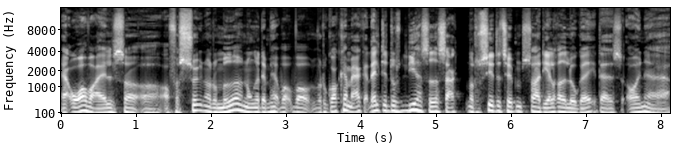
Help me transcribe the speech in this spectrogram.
af overvejelser og, og forsøg, når du møder nogle af dem her, hvor, hvor, hvor du godt kan mærke, at alt det, du lige har siddet og sagt, når du siger det til dem, så har de allerede lukket af, deres øjne er,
